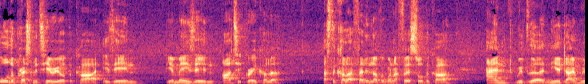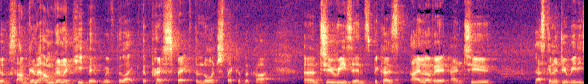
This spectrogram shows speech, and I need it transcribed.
All the pressed material of the car is in the amazing Arctic gray color. That's the color I fell in love with when I first saw the car. And with the neodyme wheels, I'm gonna I'm gonna keep it with the like the press spec, the launch spec of the car. Um, two reasons, because I love it, and two, that's gonna do really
